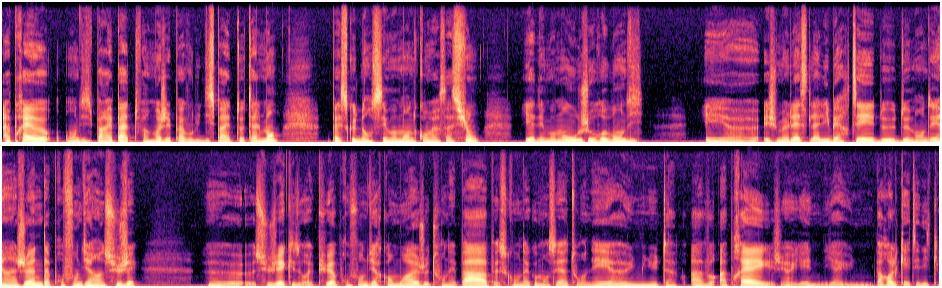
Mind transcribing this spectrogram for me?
après, on disparaît pas, enfin moi j'ai pas voulu disparaître totalement parce que dans ces moments de conversation, il y a des moments où je rebondis. Euh, et, je me laisse la liberté de demander à un jeune d'approfondir un sujet. Euh, sujet qu'ils auraient pu approfondir quand moi je tournais pas, parce qu'on a commencé à tourner euh, une minute après, il y, a une parole qui a été dite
